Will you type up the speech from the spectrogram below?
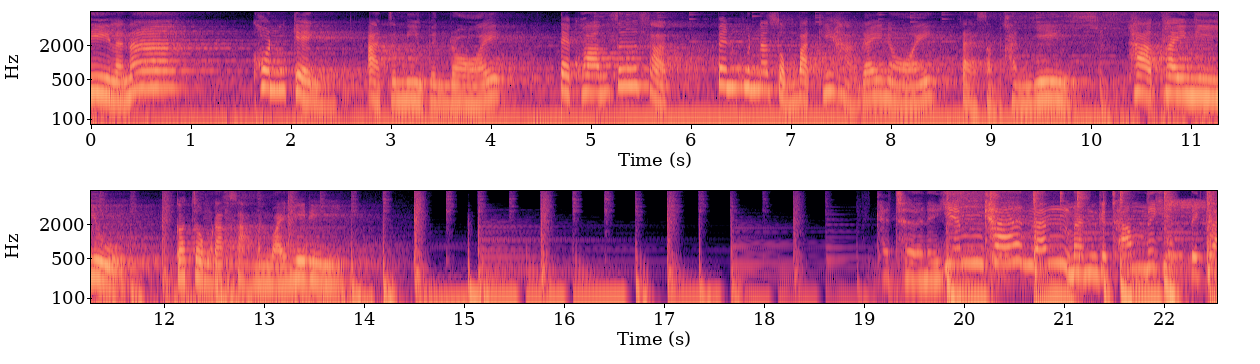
นี่แหละนะ คนเก่งอาจจะมีอยู่เป็นร้อย แต่ความซื่อสัตย์ เป็นคุณสมบัติที่หาได้น้อย แต่สำคัญยิ่ง หากใครมีอยู่ ก็จงรักษามันไว้ให้ดี แค่เธอในะยิ้มแค่นั้นมันก็ทำให้คิดไปไกล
